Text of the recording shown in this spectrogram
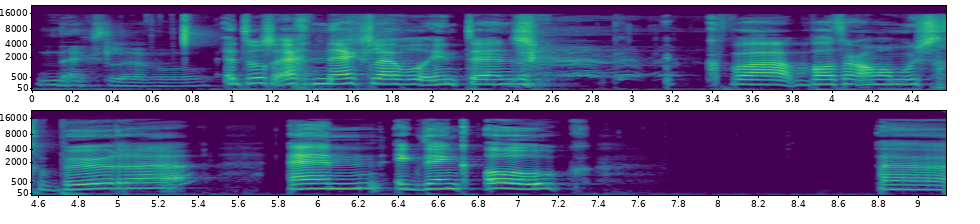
next level. Het was echt next level intens qua wat er allemaal moest gebeuren. En ik denk ook eh,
